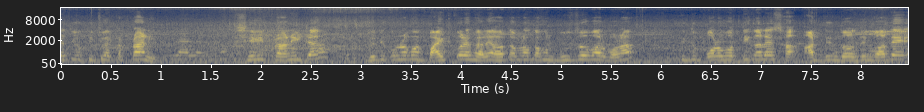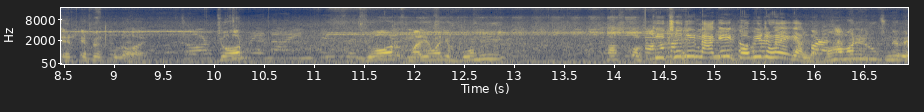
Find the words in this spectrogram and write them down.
জাতীয় কিছু একটা প্রাণী। সেই প্রাণীটা যদি কোনো রকম বাইট করে ফেলে হয়তো আমরা তখন বুঝতেও পারব না। কিন্তু পরবর্তীকালে আট দিন দশ দিন বাদে এর এফেক্টগুলো হয়। জ্বর জ্বর মাঝে মাঝে বমি শ্বাসকষ্ট। কিছুদিন আগেই কোভিড হয়ে গেল। মহামারী রূপ নেবে।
